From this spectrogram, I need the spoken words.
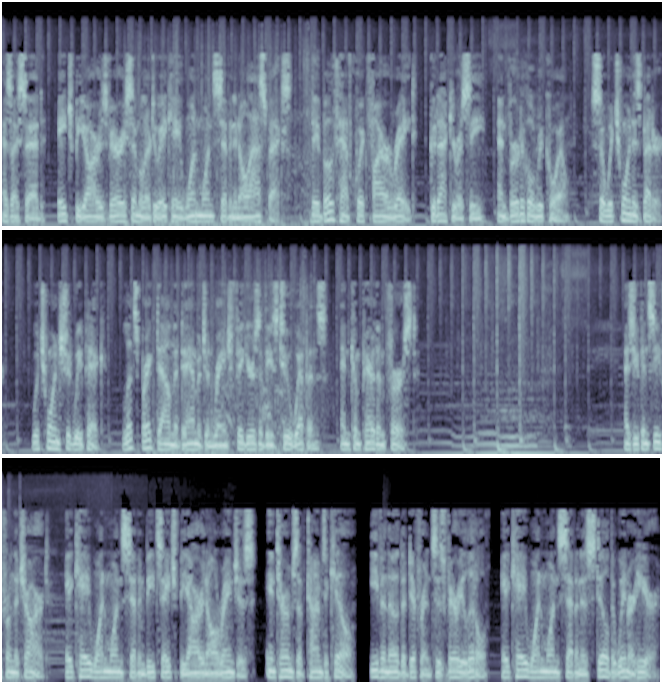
As I said, HBR is very similar to AK-117 in all aspects, they both have quick fire rate, good accuracy, and vertical recoil. So which one is better? Which one should we pick? Let's break down the damage and range figures of these two weapons, and compare them first. As you can see from the chart, AK-117 beats HBR in all ranges, in terms of time to kill, even though the difference is very little, AK-117 is still the winner here.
